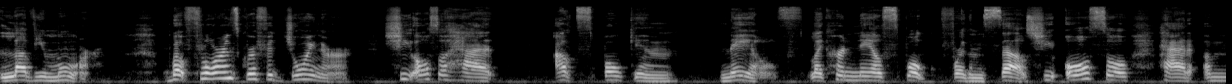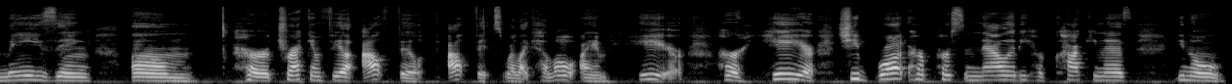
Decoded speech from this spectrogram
love you more. But Florence Griffith Joyner, she also had outspoken nails. Like her nails spoke for themselves. She also had amazing um her track and field outfit outfits were like, hello, I am hair, her hair. She brought her personality, her cockiness, you know,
